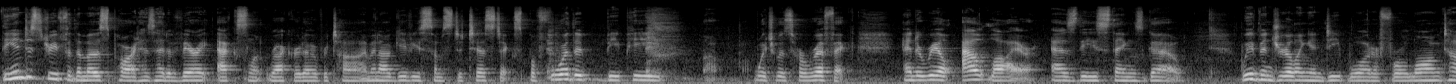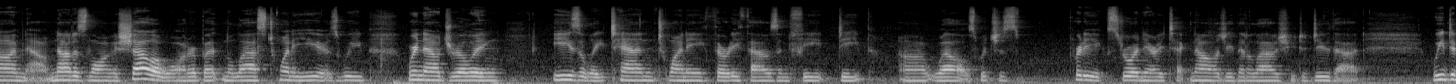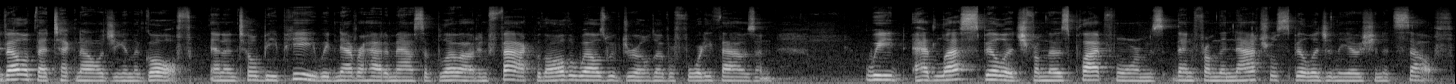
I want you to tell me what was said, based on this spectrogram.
the industry, for the most part, has had a very excellent record over time. And I'll give you some statistics. Before the BP, uh, which was horrific, and a real outlier as these things go. We've been drilling in deep water for a long time now, not as long as shallow water, but in the last 20 years, we, we're now drilling easily 10, 20, 30,000 feet deep uh, wells, which is pretty extraordinary technology that allows you to do that. We developed that technology in the Gulf, and until BP, we'd never had a massive blowout. In fact, with all the wells we've drilled, over 40,000, we had less spillage from those platforms than from the natural spillage in the ocean itself.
